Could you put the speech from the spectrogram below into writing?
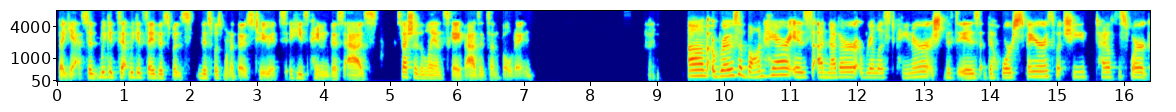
but yeah so we could say we could say this was this was one of those two. It's he's painting this as especially the landscape as it's unfolding Um, Rosa Bonheur is another realist painter. This is the Horse Fair, is what she titles this work.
